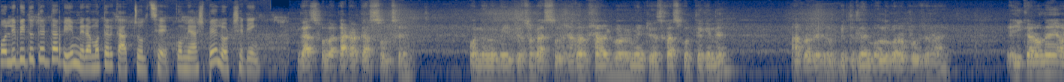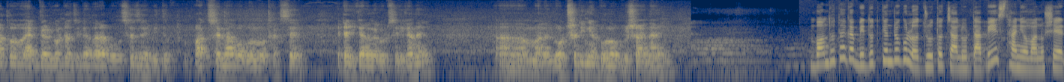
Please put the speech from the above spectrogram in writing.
পল্লী বিদ্যুতের দাবি মেরামতের কাজ চলছে কমে আসবে লোডশেডিং। গাছপালা কাটার কাজ চলছে। অন্যান্য মেনটেন্সও কাজ চলছে। সাধারণ স্বাভাবিকভাবে মেনটেন্স কাজ করতে গেলে আপনাদের বিদ্যুৎ লাইন বন্ধ করার প্রয়োজন হয়। এই কারণে হয়তো এক দেড় ঘণ্টা যেটা তারা বলছে যে বিদ্যুৎ পাচ্ছে না বা বন্ধ থাকছে এটা এই কারণে ঘটছে। এখানে মানে লোডশেডিংয়ের কোনো বিষয় নাই। বন্ধ থাকা বিদ্যুৎ কেন্দ্রগুলো দ্রুত চালুর দাবি স্থানীয় মানুষের।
